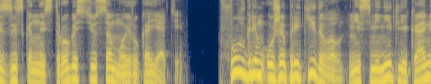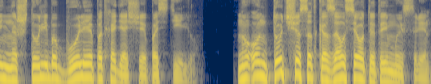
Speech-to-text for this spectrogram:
изысканной строгостью самой рукояти. Фулгрим уже прикидывал, не сменит ли камень на что-либо более подходящее по стилю. Но он тотчас отказался от этой мысли,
